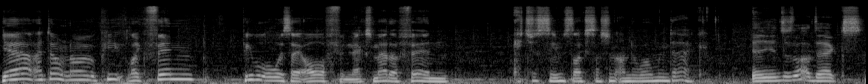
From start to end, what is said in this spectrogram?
Yeah, I don't know. Pe- like Fin, people always say, "Oh, Fin, next meta Fin." It just seems like such an underwhelming deck. And there's a lot of decks,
